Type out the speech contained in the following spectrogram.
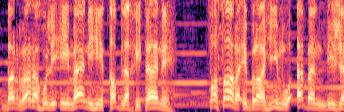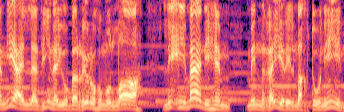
برره لإيمانه قبل ختانه فصار إبراهيم أبا لجميع الذين يبررهم الله لإيمانهم من غير المختونين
